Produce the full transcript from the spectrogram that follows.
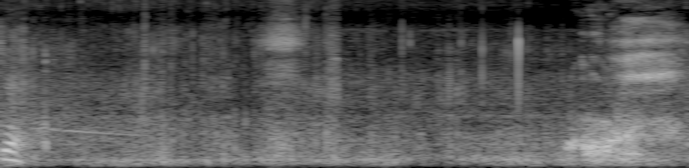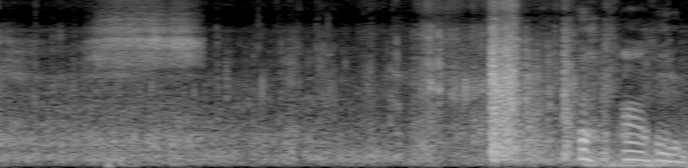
Gel. Heh, aferin.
